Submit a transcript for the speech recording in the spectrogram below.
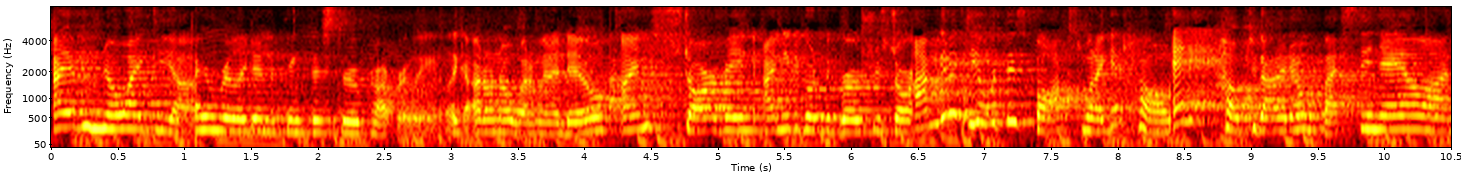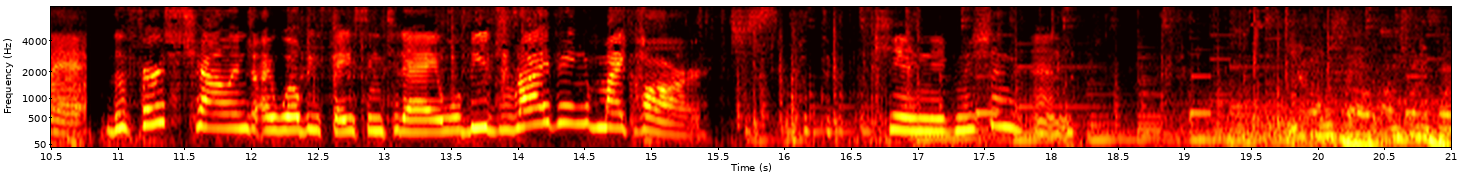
I have no idea. I really didn't think this through properly. Like, I don't know what I'm gonna do. I'm starving. I need to go to the grocery store. I'm gonna deal with this box when I get home. And hope to God I don't bust a nail on it. The first challenge I will be facing today will be driving my car. Just put the key in the ignition and... Yeah, what's up? I'm 24.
